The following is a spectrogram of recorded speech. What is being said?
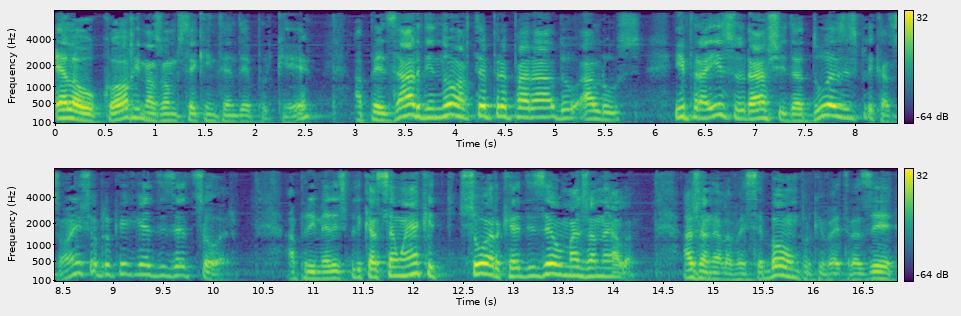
ela ocorre, nós vamos ter que entender por quê, apesar de Noah ter preparado a luz. E para isso Rashi dá duas explicações sobre o que quer dizer Tzoar. A primeira explicação é que Tzoar quer dizer uma janela. A janela vai ser bom porque vai trazer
